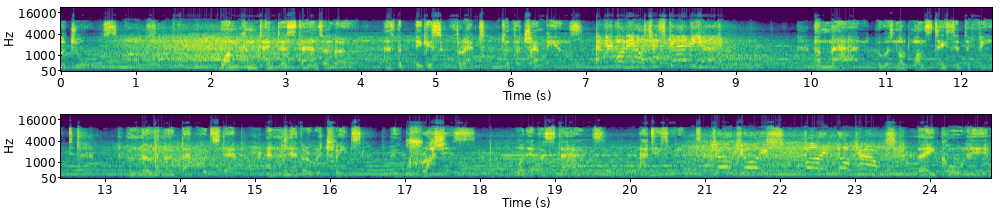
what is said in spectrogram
the jewels, one contender stands alone as the biggest threat to the champions. Everybody else is scared of you. A man who has not once tasted defeat, who knows no backward step and never retreats, who crushes whatever stands at his feet. Joe Joyce by knockout. They call him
